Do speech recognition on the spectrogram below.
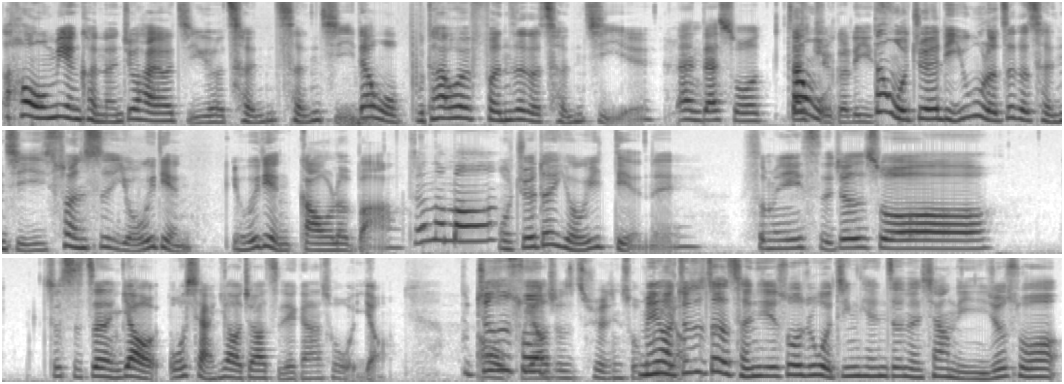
后面可能就还有几个层层级，但我不太会分这个层级耶。那你再说，再举个例子。但我，觉得礼物的这个层级算是有一点有一点高了吧？真的吗？我觉得有一点呢。什么意思？就是说。就是真的要，我想要就要直接跟他说我要，不就是说，就是确定说没有，就是这个层级说，如果今天真的像你，你就说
